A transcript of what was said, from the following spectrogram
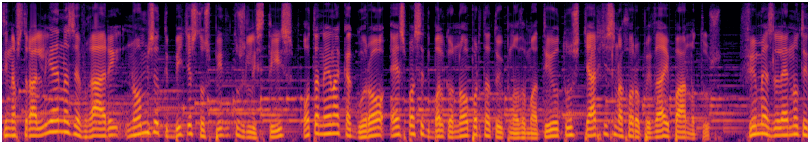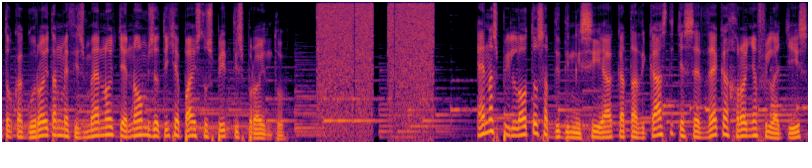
Στην Αυστραλία ένα ζευγάρι νόμιζε ότι μπήκε στο σπίτι τους ληστής όταν ένα καγκουρό έσπασε την μπαλκονόπορτα του υπνοδωματίου τους και άρχισε να χοροπηδάει πάνω τους. Φήμες λένε ότι το καγκουρό ήταν μεθυσμένο και νόμιζε ότι είχε πάει στο σπίτι της πρώην του. Ένας πιλότος από την Τινησία καταδικάστηκε σε 10 χρόνια φυλακής,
